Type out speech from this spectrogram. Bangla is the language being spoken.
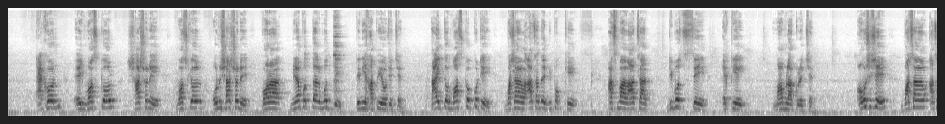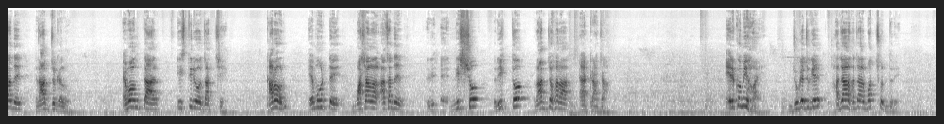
এখন এই মস্কোর শাসনে, মস্কোর অনুশাসনে করা নিরাপত্তার মধ্যে তিনি হাঁপিয়ে উঠেছেন। তাই তো মস্কো কোর্টে বাশার আল আসাদের বিপক্ষে আসমাল আসাদ ডিভোর্সে একটি মামলা করেছেন। অবশেষে বাশার আল আসাদের রাজ্য গেল এবং তার স্ত্রীও যাচ্ছে। কারণ এ মুহূর্তে বাশার আল আসাদের নিঃস্ব, রিক্ত রাজ্যহারা এক রাজা। এরকমই হয়। যুগে যুগে হাজার হাজার বছর ধরে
